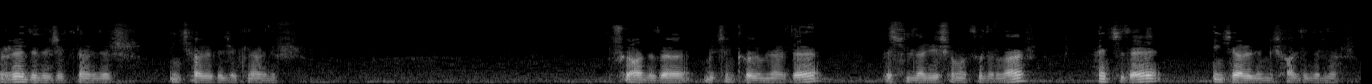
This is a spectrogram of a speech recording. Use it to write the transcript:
reddedeceklerdir, inkar edeceklerdir. Şu anda da bütün kavimlerde Resuller yaşamaktadırlar. Hepsi de inkar edilmiş haldedirler.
